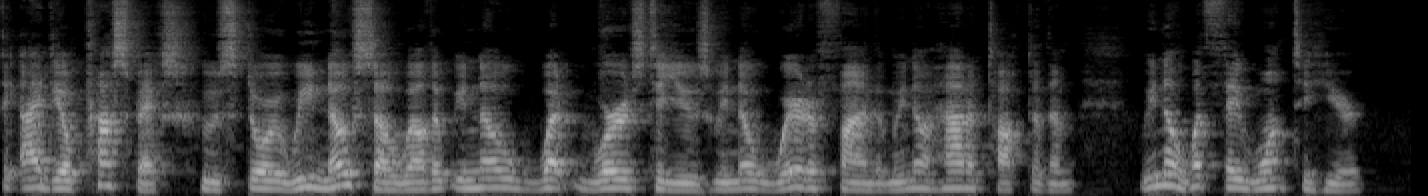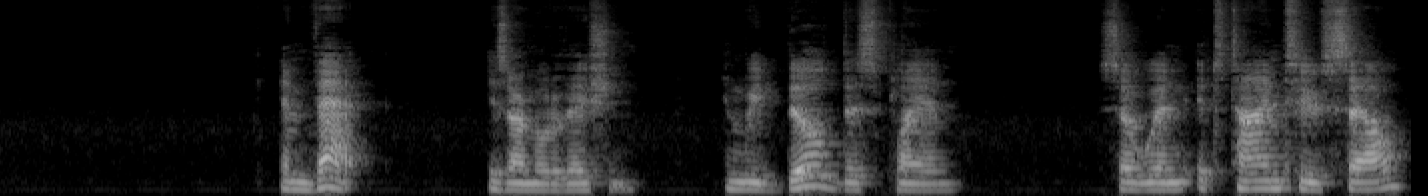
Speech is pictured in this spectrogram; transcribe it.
the ideal prospects whose story we know so well that we know what words to use, we know where to find them, we know how to talk to them, we know what they want to hear. And that is our motivation. And we build this plan so when it's time to sell,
